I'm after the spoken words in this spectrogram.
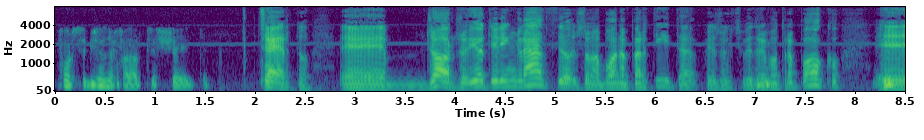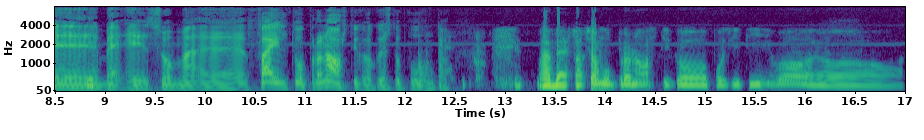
forse bisogna fare altre scelte. Certo, eh, Giorgio, io ti ringrazio, insomma, buona partita, penso che ci vedremo tra poco. Eh, beh, insomma, eh, fai il tuo pronostico a questo punto. Vabbè, facciamo un pronostico positivo,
